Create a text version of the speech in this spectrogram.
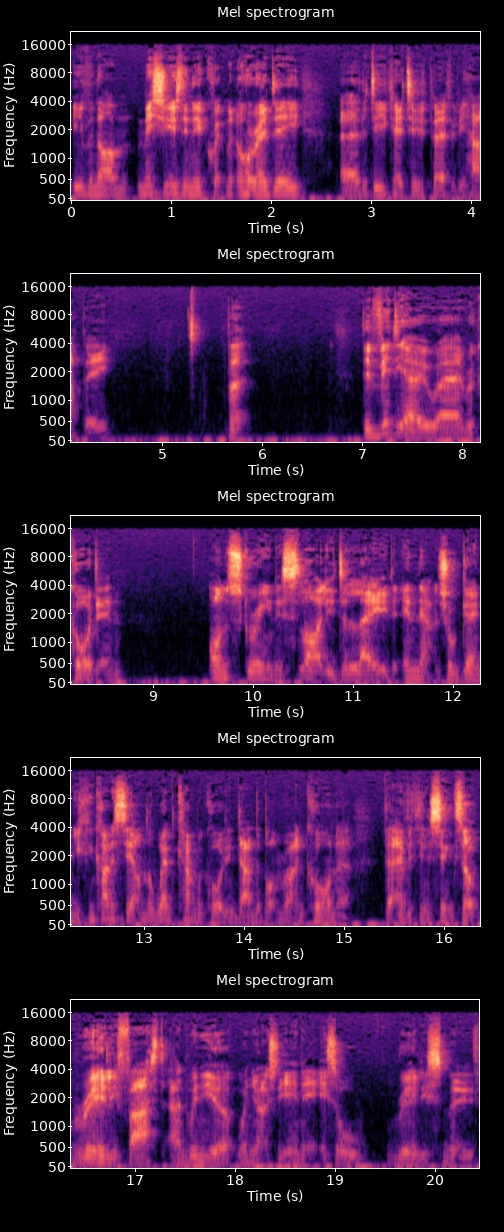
even though I'm misusing the equipment already, uh, the DK2 is perfectly happy. But the video uh, recording on screen is slightly delayed. In the actual game, you can kind of see it on the webcam recording down the bottom right hand corner that everything syncs up really fast, and when you're when you're actually in it, it's all really smooth.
